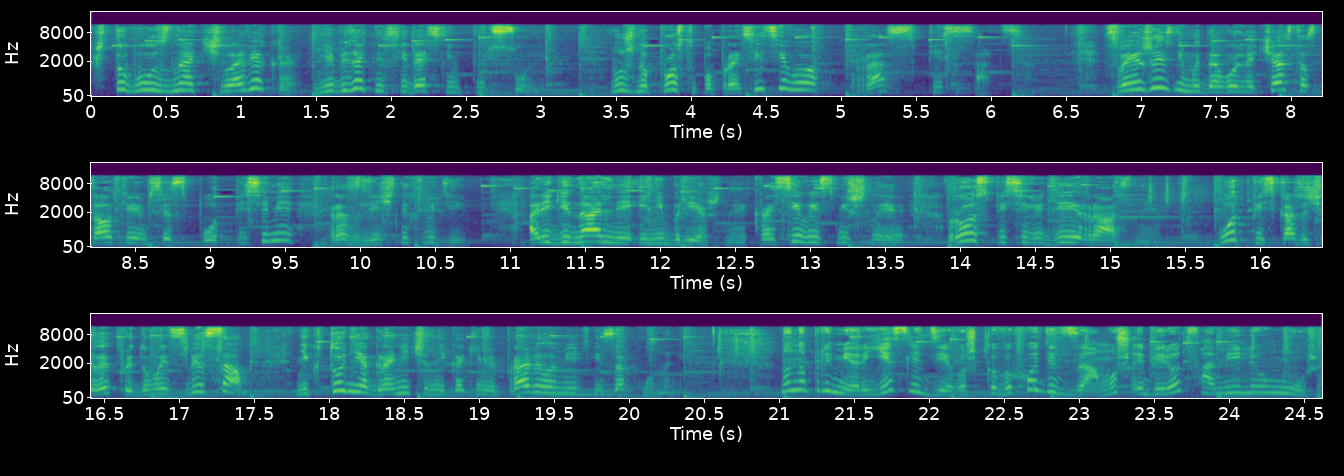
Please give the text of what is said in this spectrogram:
Чтобы узнать человека, не обязательно съедать с ним пуд соли. Нужно просто попросить его расписаться. В своей жизни мы довольно часто сталкиваемся с подписями различных людей. Оригинальные и небрежные, красивые и смешные. Росписи людей разные. Подпись каждый человек придумает себе сам. Никто не ограничен никакими правилами и законами. Ну, например, если девушка выходит замуж и берет фамилию мужа,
